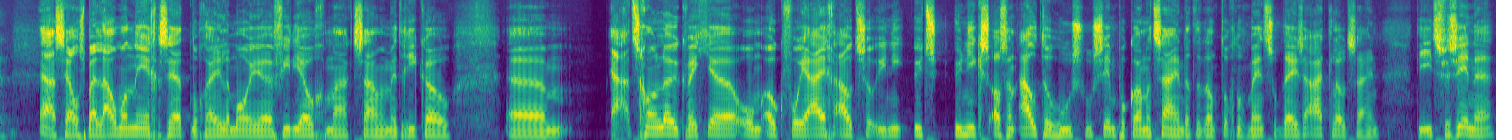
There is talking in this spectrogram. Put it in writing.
ja, zelfs bij Lauwman neergezet, nog een hele mooie video gemaakt samen met Rico. Um, ja, het is gewoon leuk, weet je, om ook voor je eigen auto zo iets unieks als een autohoes, hoe simpel kan het zijn, dat er dan toch nog mensen op deze aardkloot zijn die iets verzinnen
